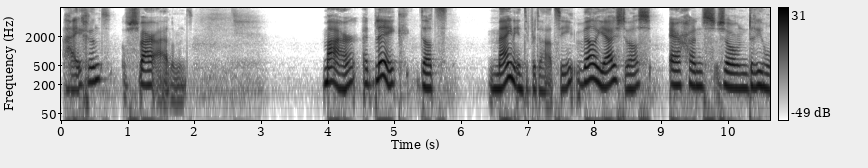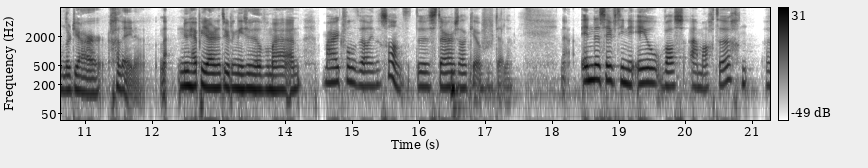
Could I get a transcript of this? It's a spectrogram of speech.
hijgend of zwaar ademend. Maar het bleek dat mijn interpretatie wel juist was ergens zo'n 300 jaar geleden. Nou, nu heb je daar natuurlijk niet zo heel veel meer aan. Maar ik vond het wel interessant. Dus daar zal ik je over vertellen. Nou, in de 17e eeuw was amachtig uh,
